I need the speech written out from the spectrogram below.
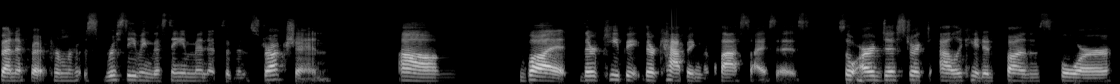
benefit from re- receiving the same minutes of instruction. Um, but they're keeping they're capping the class sizes. So our district allocated funds for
